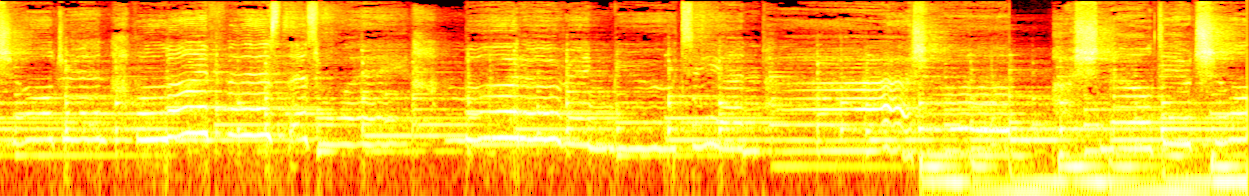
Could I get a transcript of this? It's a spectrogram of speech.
children, for life is this way, 是我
